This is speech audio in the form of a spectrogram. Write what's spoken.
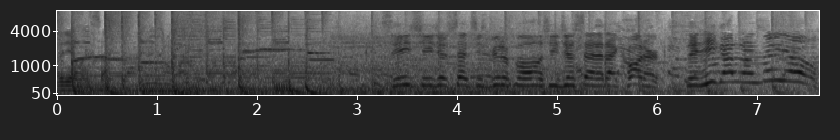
video myself. See, she just said she's beautiful. She just said I caught her. Then he got it on video.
